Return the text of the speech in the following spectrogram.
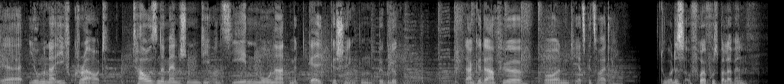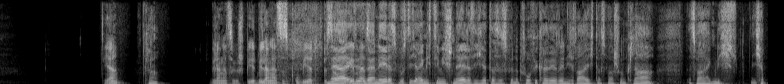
der Junge Naiv Crowd. Tausende Menschen, die uns jeden Monat mit Geldgeschenken beglücken. Danke dafür und jetzt geht's weiter. Du wolltest früher Fußballer werden. Ja? Klar. Wie lange hast du gespielt? Wie lange hast du es probiert? Bis naja, du hast? nee, das wusste ich eigentlich ziemlich schnell, dass ich jetzt, dass es für eine Profikarriere nicht reicht. Das war schon klar. Das war eigentlich, ich habe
